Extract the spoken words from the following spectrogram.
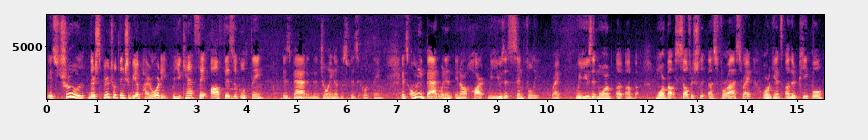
it's true. Their spiritual things should be a priority, but you can't say all physical thing is bad and the enjoying of this physical thing. It's only bad when in, in our heart we use it sinfully, right? We use it more uh, uh, more about selfishness for us, right, or against other people,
